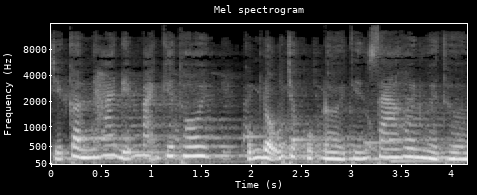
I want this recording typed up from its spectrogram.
Chỉ cần hai điểm mạnh kia thôi cũng đủ cho cuộc đời tiến xa hơn người thường.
